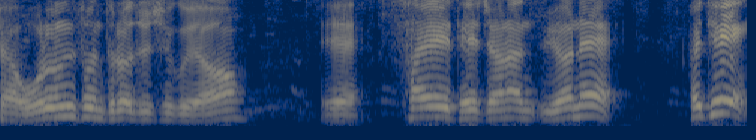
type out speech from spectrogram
자, 오른손 들어주시고요. 예, 사회대전환위원회 화이팅!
